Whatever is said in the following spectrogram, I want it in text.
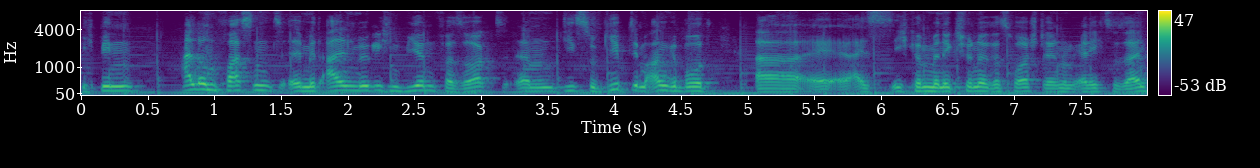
Ich bin allumfassend äh, mit allen möglichen Bieren versorgt, ähm, die es so gibt im Angebot. Äh, als, ich könnte mir nichts Schöneres vorstellen, um ehrlich zu sein.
